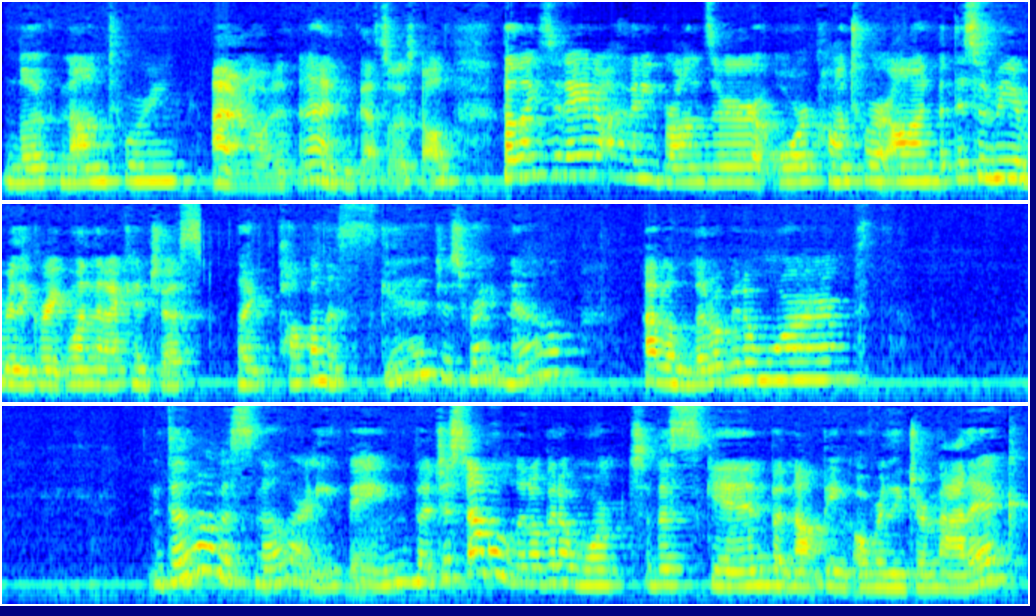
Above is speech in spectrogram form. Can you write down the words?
look, non-touring. I don't know what it, I think that's what it's called. But like today I don't have any bronzer or contour on, but this would be a really great one that I could just like pop on the skin just right now. Add a little bit of warmth. It doesn't have a smell or anything, but just add a little bit of warmth to the skin, but not being overly dramatic.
